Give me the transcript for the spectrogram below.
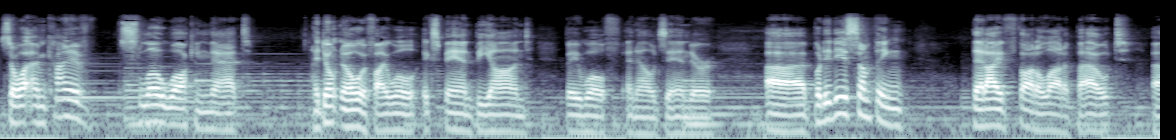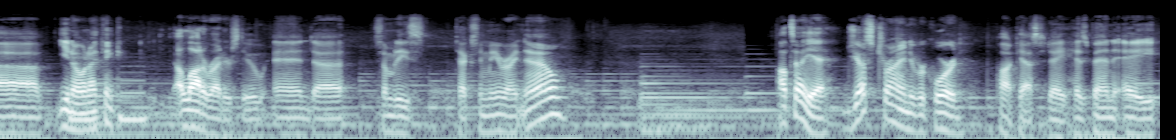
so I'm kind of slow walking that. I don't know if I will expand beyond Beowulf and Alexander. Uh, but it is something that I've thought a lot about, uh, you know, and I think a lot of writers do. And uh, somebody's texting me right now. I'll tell you, just trying to record the podcast today has been a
